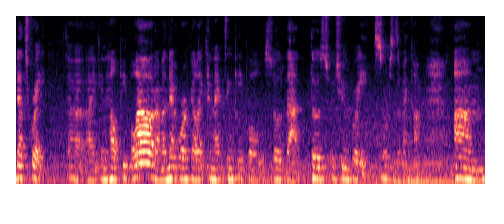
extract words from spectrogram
that's great. Uh, I can help people out. I'm a network. I like connecting people. So that those are two great sources of income. Um,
